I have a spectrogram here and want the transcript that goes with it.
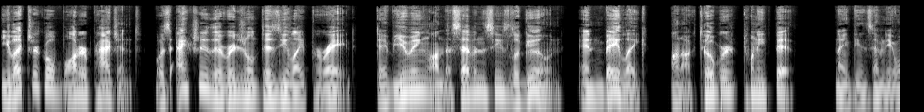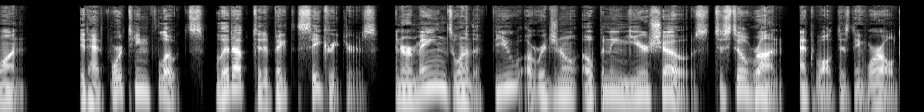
Electrical Water Pageant was actually the original Disney Light Parade, debuting on the Seven Seas Lagoon and Bay Lake on October 25th, 1971. It had 14 floats lit up to depict sea creatures and remains one of the few original opening year shows to still run at Walt Disney World.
